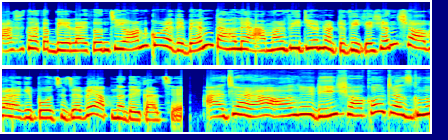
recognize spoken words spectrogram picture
পাশে থাকা বেল আইকনটি অন করে দিবেন, তাহলে আমার ভিডিও নোটিফিকেশন সবার আগে পৌঁছে যাবে আপনাদের কাছে। আর যারা অলরেডি সকল টাস্কগুলো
